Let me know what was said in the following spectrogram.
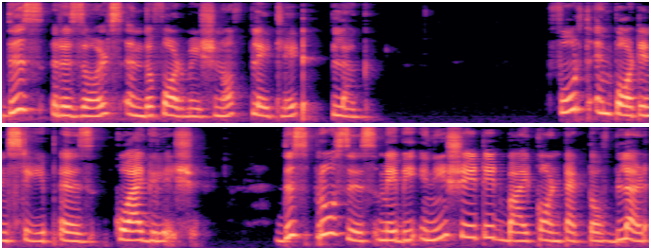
This results in the formation of platelet plug. Fourth important step is coagulation. This process may be initiated by contact of blood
